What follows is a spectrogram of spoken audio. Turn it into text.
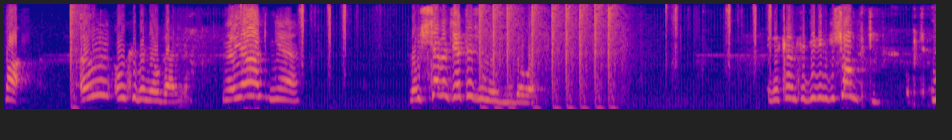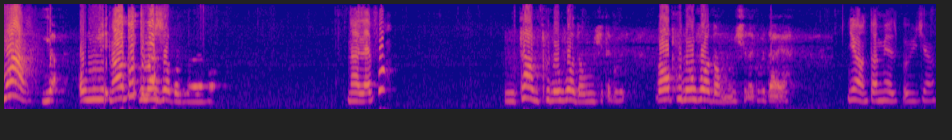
Pa. On, on chyba nie ogarnia. No jak nie? No ścianę to ja też umiem zbudować. I wykręcę dziewięćdziesiątki. Ja, ja. On je, No, bo ty masz- wodą na lewo. Na lewo? No Tam płynął wodą, mi się tak wydaje. No, płynął wodą, mi się tak wydaje. Nie, on tam jest, bo widziałem.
